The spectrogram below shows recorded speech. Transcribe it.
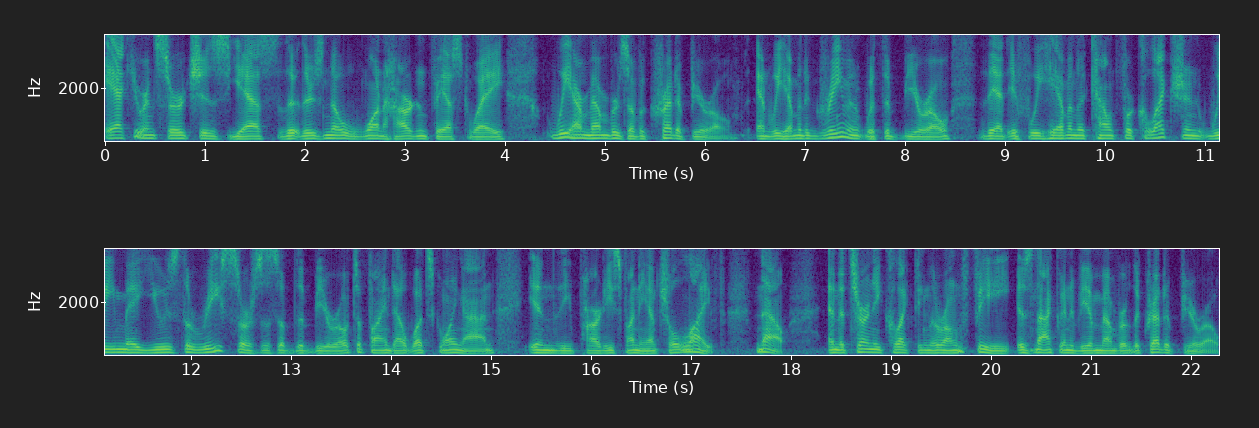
accurate searches, yes. There's no one hard and fast way. We are members of a credit bureau, and we have an agreement with the bureau that if we have an account for collection, we may use the resources of the bureau to find out what's going on in the party's financial life. Now, an attorney collecting their own fee is not going to be a member of the credit bureau.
